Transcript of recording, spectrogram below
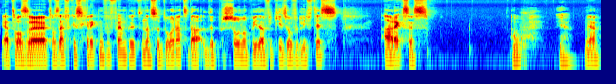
Ja, het was, eh, het was even schrikken voor Femke toen ze door had dat de persoon op wie dat Vicky zo verliefd is, Arex is. Oh. Ja. Ja.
